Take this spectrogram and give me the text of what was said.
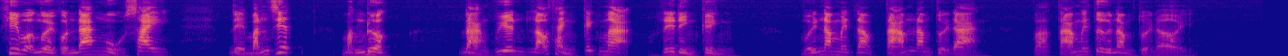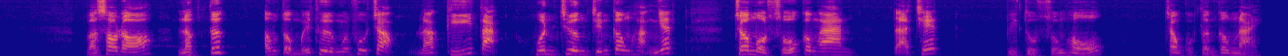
Khi mọi người còn đang ngủ say để bắn giết bằng được đảng viên lão thành cách mạng Lê Đình Kình với 58 năm tuổi đảng và 84 năm tuổi đời. Và sau đó, lập tức ông Tổng Bí thư Nguyễn Phú Trọng đã ký tặng huân chương chiến công hạng nhất cho một số công an đã chết vì tụt xuống hố trong cuộc tấn công này.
